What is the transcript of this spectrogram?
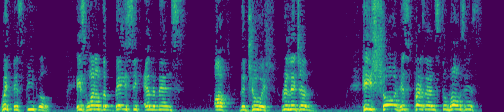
with his people is one of the basic elements of the Jewish religion. He showed his presence to Moses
